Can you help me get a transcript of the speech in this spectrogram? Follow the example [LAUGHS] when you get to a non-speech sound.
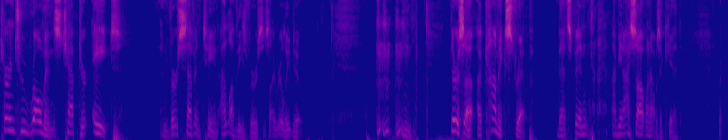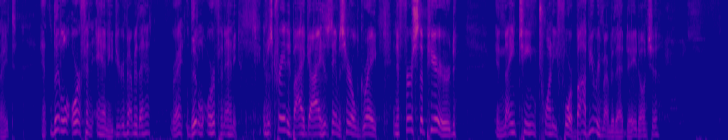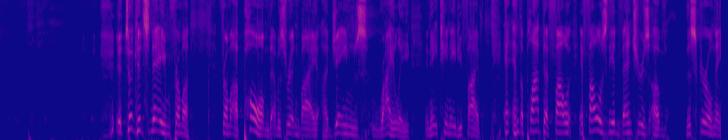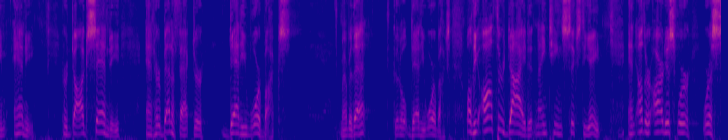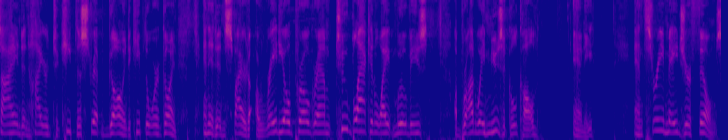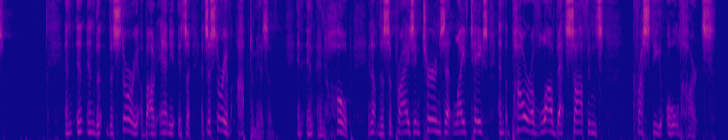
Turn to Romans chapter 8 and verse 17. I love these verses, I really do. [CLEARS THROAT] There's a, a comic strip that's been, I mean, I saw it when I was a kid, right? And Little Orphan Annie. Do you remember that? Right? Little Orphan Annie. And it was created by a guy, his name is Harold Gray, and it first appeared in 1924. Bob, you remember that day, don't you? It took its name from a from a poem that was written by uh, James Riley in 1885, and, and the plot that follow it follows the adventures of this girl named Annie, her dog Sandy, and her benefactor Daddy Warbucks. Remember that? Good old Daddy Warbucks. Well, the author died in 1968, and other artists were were assigned and hired to keep the strip going, to keep the work going. And it inspired a radio program, two black and white movies, a Broadway musical called Annie, and three major films. And, and, and the, the story about Annie, it's a, it's a story of optimism and, and, and hope and of the surprising turns that life takes and the power of love that softens crusty old hearts.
